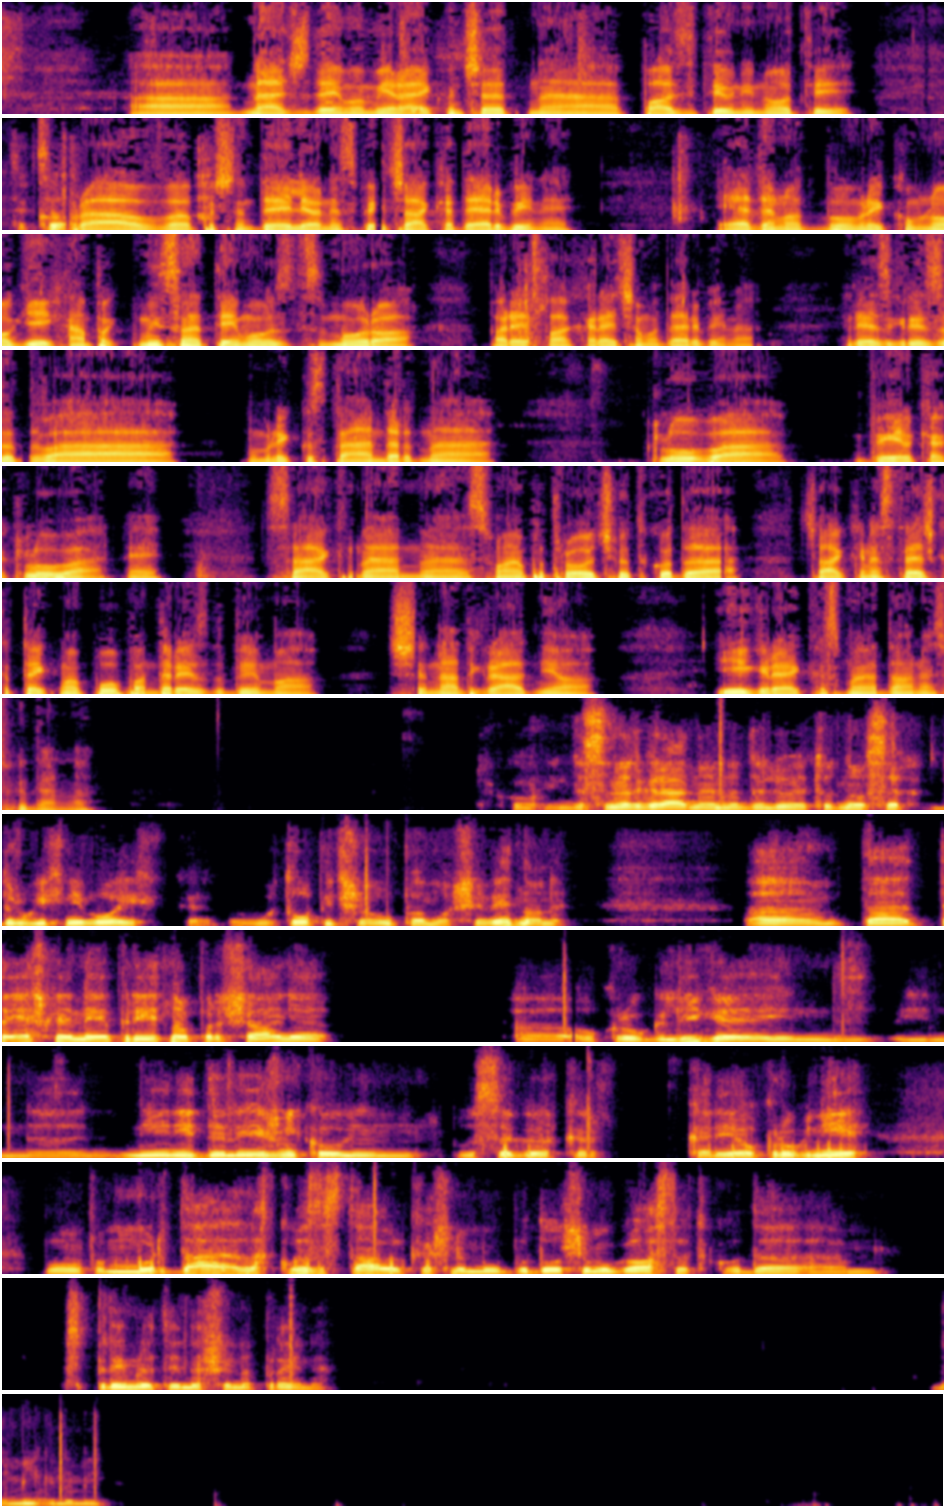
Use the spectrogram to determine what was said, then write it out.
Uh, Nač, dajmo mi raj končati na pozitivni noti. Se pravi, v pač nedeljo ne spet čaka derbi, ne? eden od, bom rekel, mnogih, ampak mislim, da temu z Muro pa res lahko rečemo derbi. Ne? Res gre za dva, bom rekel, standardna kluba, velika kluba, ne? vsak na, na svojem področju, tako da čaka nas težka tekma, pa upam, da res dobimo še nadgradnjo igre, ki smo jo danes videli. Ne? Tako, in da se nadgradnja nadaljuje tudi na vseh drugih nivojih, utopično upamo, še vedno. Um, ta težka in neprijetna vprašanja uh, okrog lige in, in uh, njenih deležnikov in vsega, kar, kar je okrog nje, bomo pa morda lahko zastavili kakšnemu bodočemu gostu, tako da um, spremljate nas še naprej. Ne? Namig, namig.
